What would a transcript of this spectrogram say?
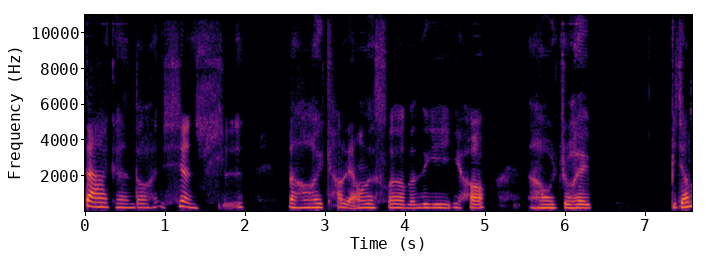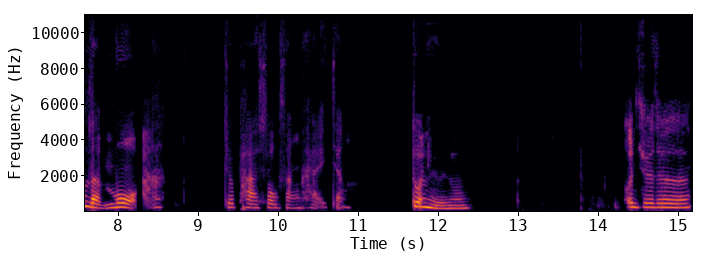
大家可能都很现实，然后会考量了所有的利益以后，然后就会比较冷漠吧，就怕受伤害这样。对你呢？我觉得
